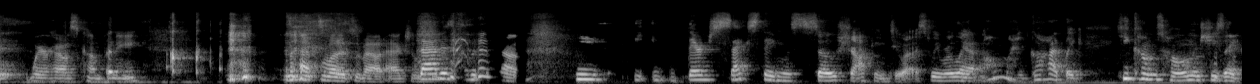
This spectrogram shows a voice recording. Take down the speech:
warehouse company. That's what it's about, actually. that is what it's about. He's he- their sex thing was so shocking to us. We were like, Yeah. oh my god! Like he comes home and she's like,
